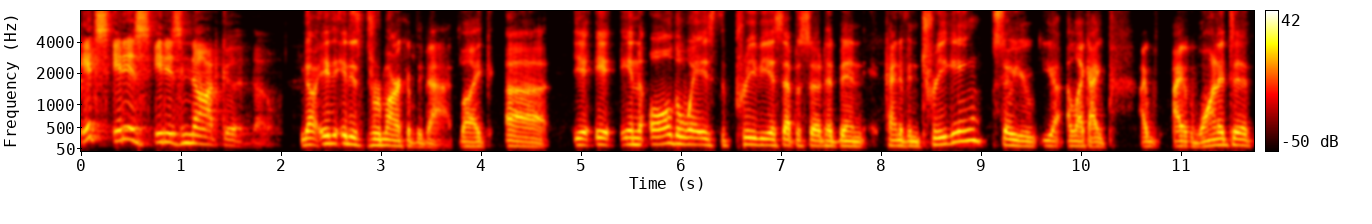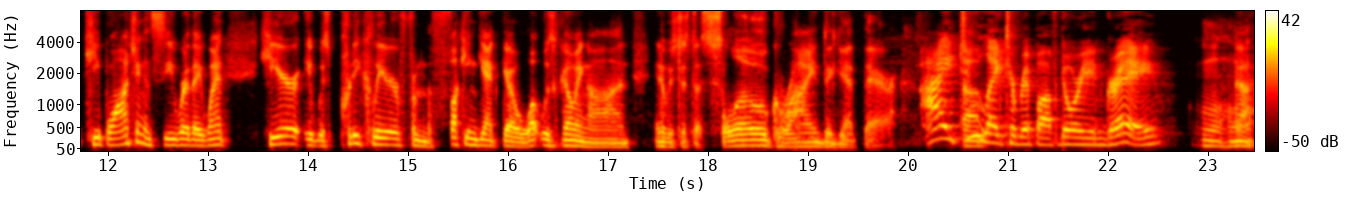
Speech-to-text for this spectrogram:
it's it is it is not good though. No, it, it is remarkably bad. Like, uh, it, it, in all the ways the previous episode had been kind of intriguing. So you, yeah, like I, I, I wanted to keep watching and see where they went. Here, it was pretty clear from the fucking get go what was going on, and it was just a slow grind to get there. I too Um, like to rip off Dorian Gray. Mhm. Yeah.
